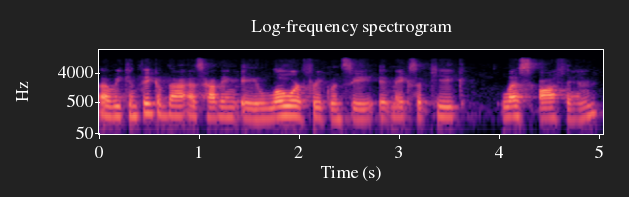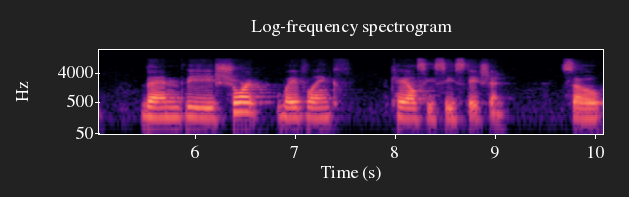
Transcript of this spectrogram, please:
uh, we can think of that as having a lower frequency. It makes a peak less often than the short wavelength KLCC station. So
